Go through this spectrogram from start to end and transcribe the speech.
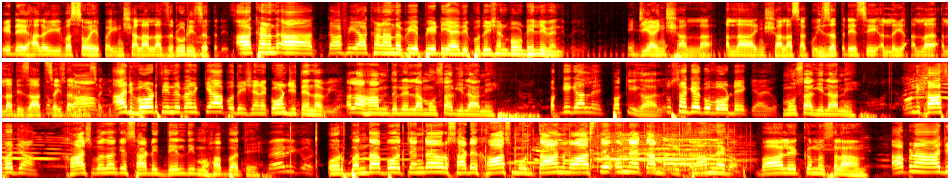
एडे हालो ही वसो है पई इंशाल्लाह अल्लाह ज़रूर इज़्ज़त दे। आखण काफ़ी आखण आंदा भी पीटीआई की पोजीशन बहुत ढीली वेंदी पई जी हाँ इनशाला अल्लाह इनशाला साकू इज़्ज़त रहे सी अल्लाह अल्लाह अल्लाह दी जात सही दाली आज वोट थिंदे पैन क्या पोजीशन है? कौन जीतेंदा भी है? अल्हम्दुलिल्लाह मूसा गिलानी। पक्की गल है? पक्की गल तुसा क्या को वोट दे के आए हो? मूसा गिलानी। उनकी खास वजह? खास वजह के साड़ी दिल दी मोहब्बत है। वेरी गुड और बंदा बहुत चंगा है और साढ़े खास मुल्तान वास्ते उन्हें काम किया वालेकुम अस्सलाम। अपना आज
